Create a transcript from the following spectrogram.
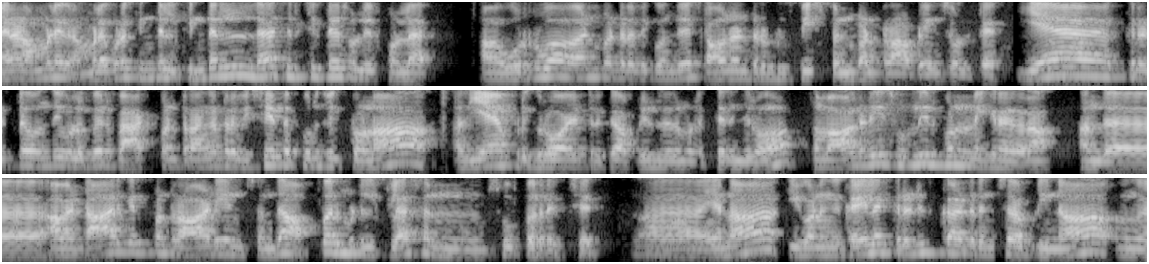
ஏன்னா நம்மளே நம்மளே கூட கிண்டல் கிண்டல்ல சிரிச்சுக்கிட்டே சொல்லியிருக்கோம்ல. அவன் ஒரு ரூபா ஏர்ன் பண்றதுக்கு வந்து செவன் ஹண்ட்ரட் ருபீஸ் ஸ்பெண்ட் பண்றான் அப்படின்னு சொல்லிட்டு. ஏன் கிரெட்டை வந்து இவ்வளவு பேர் பேக் பண்றாங்கன்ற விஷயத்த புரிஞ்சுக்கிட்டோம்னா அது ஏன் இப்படி க்ரோ ஆயிட்டு இருக்கு அப்படின்றது நம்மளுக்கு தெரிஞ்சிடும் நம்ம ஆல்ரெடி சொல்லியிருப்போம்னு நினைக்கிறேன் இதெல்லாம். அந்த அவன் டார்கெட் பண்ற ஆடியன்ஸ் வந்து upper middle class and super rich ஏன்னா இவனுங்க கையில கிரெடிட் கார்டு இருந்துச்சு அப்படின்னா இவங்க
